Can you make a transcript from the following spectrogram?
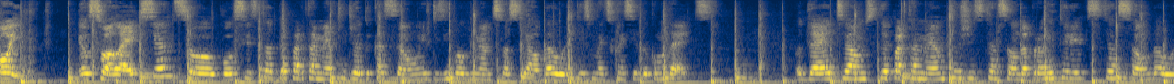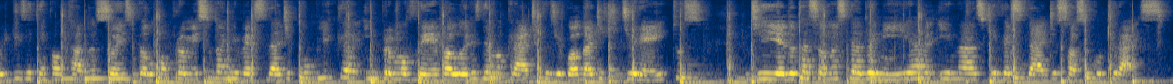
Oi, eu sou Alexia, sou bolsista do Departamento de Educação e Desenvolvimento Social da URGS, mais conhecido como DEDS. O DEDS é um dos departamentos de extensão da Pró-Reitoria de Extensão da URGS e tem pautado ações pelo compromisso da universidade pública em promover valores democráticos de igualdade de direitos, de educação na cidadania e nas diversidades socioculturais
